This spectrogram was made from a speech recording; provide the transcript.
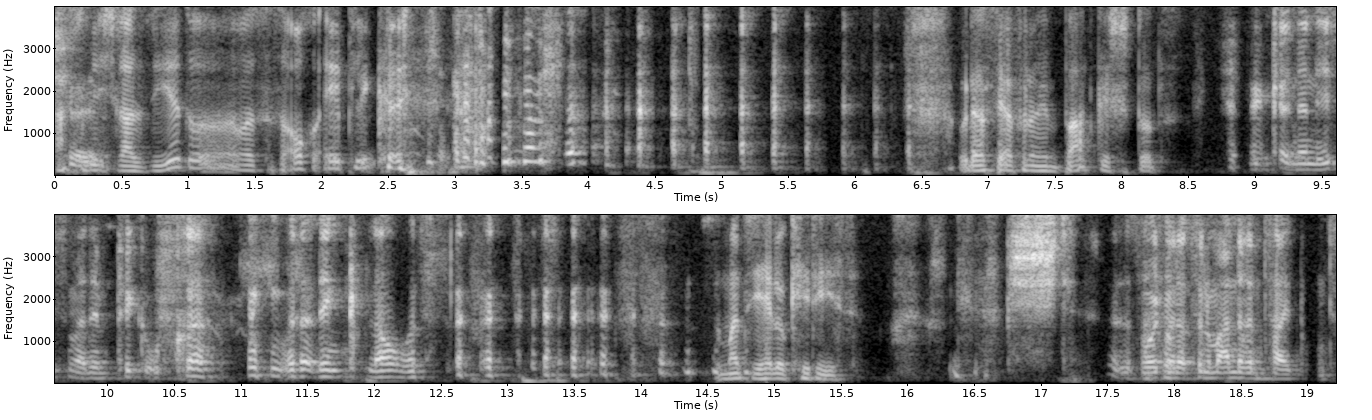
Hast du dich rasiert oder was ist das auch Ape-Linke? oder hast du einfach nur den Bart gestutzt? Wir können ja nächstes Mal den Pico fragen oder den Klaus. Du meinst die Hello Kitties? Psst, das wollten wir doch zu einem anderen Zeitpunkt.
